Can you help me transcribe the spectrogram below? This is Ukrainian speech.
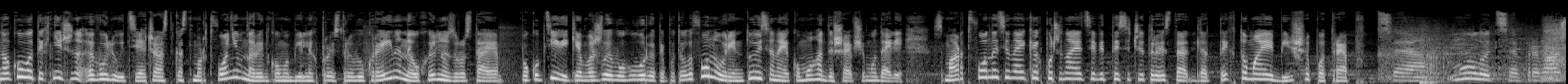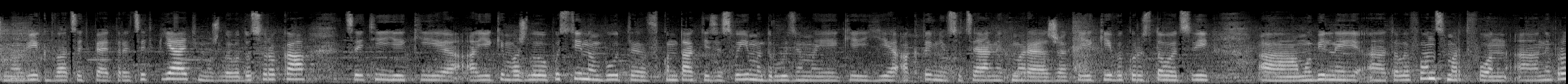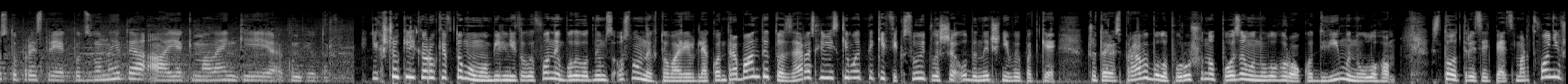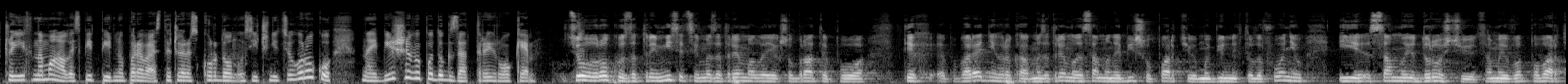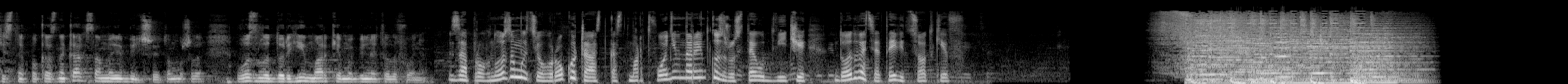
Науково-технічна еволюція. Частка смартфонів на ринку мобільних пристроїв України неухильно зростає. Покупців, яким важливо говорити по телефону, орієнтуються на якомога дешевші моделі. Смартфони, ціна яких починається від 1300, для тих, хто має більше потреб. Це молодь, це переважно вік 25-35, можливо до 40. Це ті, які, яким важливо постійно бути в контакті зі своїми друзями, які є активні в соціальних мережах, які використовують свій а, мобільний а, телефон, смартфон, не просто пристрій, як подзвонити, а як маленький комп'ютер. Якщо кілька років тому мобільні телефони були одним з основних товарів для контрабанди, то зараз львівські митники фіксують лише одиничні випадки. Чотири справи було порушено поза минулого року, дві минулого. 135 смартфонів, що їх намагались підпільно перевезти через кордон у січні цього року. Найбільший випадок за три роки. Цього року за три місяці ми затримали, якщо брати по тих е, попередніх роках, ми затримали саме найбільшу партію мобільних телефонів і самою дорожчою, саме по вартісних показниках, самою більшою, тому що возили дорогі марки мобільних телефонів. За прогнозами цього року частка смартфонів на ринку зросте удвічі до 20%.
